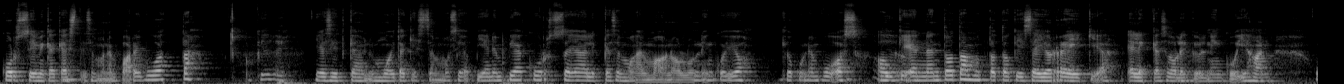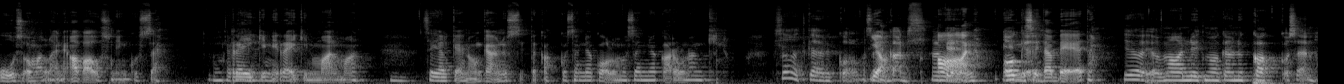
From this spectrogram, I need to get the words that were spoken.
kurssiin, mikä kesti semmoinen pari vuotta. Okay. Ja sitten käynyt muitakin semmoisia pienempiä kursseja, eli se maailma on ollut niin kuin jo jokunen vuosi auki Joo. ennen tota, mutta toki se ei ole reikiä, eli se oli mm. kyllä niin kuin ihan uusi omanlainen avaus niin kuin se okay. reikin, niin reikin maailmaan. Mm. Sen jälkeen on käynyt sitten kakkosen ja kolmosen ja karunankin. Sä oot käynyt kolmosen joo. kanssa? Okay. Aan, okay. sitä b Joo, joo. Mä oon nyt mä oon käynyt kakkosen,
